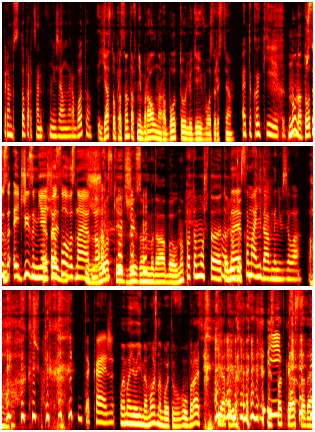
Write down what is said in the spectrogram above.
прям сто процентов не взял на работу? Я сто процентов не брал на работу людей в возрасте. Это какие? Ну, на тот... Что за эйджизм? Я еще слово знаю одно. Жесткий эйджизм, да, был. Ну, потому что это люди... я сама недавно не взяла. Такая же. Ой, мое имя можно будет убрать? Я тогда из подкаста, да.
